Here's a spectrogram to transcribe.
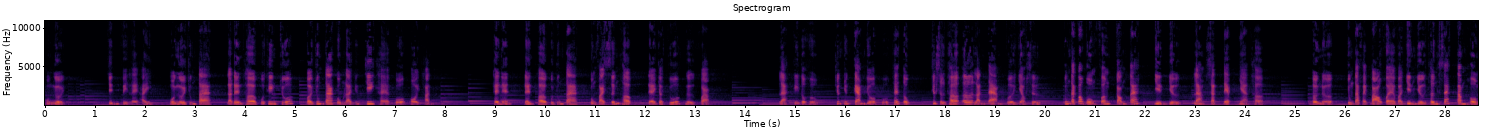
của người. Chính vì lẽ ấy, mỗi người chúng ta là đền thờ của Thiên Chúa bởi chúng ta cũng là những chi thể của hội thánh. Thế nên, đền thờ của chúng ta cũng phải xứng hợp để cho Chúa ngự vào. Là khi tô hữu, trước những cám dỗ của thế tục, trước sự thờ ơ lãnh đạm với giáo xứ, chúng ta có bổn phận cộng tác, gìn giữ, làm sạch đẹp nhà thờ. Hơn nữa, chúng ta phải bảo vệ và gìn giữ thân xác tâm hồn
